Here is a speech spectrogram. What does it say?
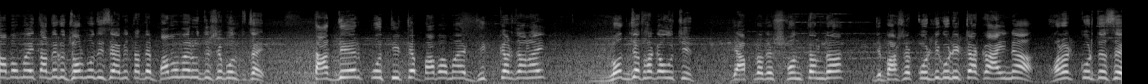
বাবা মাই তাদেরকে জন্ম দিছে, আমি তাদের বাবা মায়ের উদ্দেশ্যে বলতে চাই, তাদের প্রতিটা বাবা মায়ের ধিক্কার জানাই। লজ্জা থাকা উচিত যে আপনাদের সন্তানরা যে বাসায় কোটি কোটি টাকা আইনা ভরাট করতেছে,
